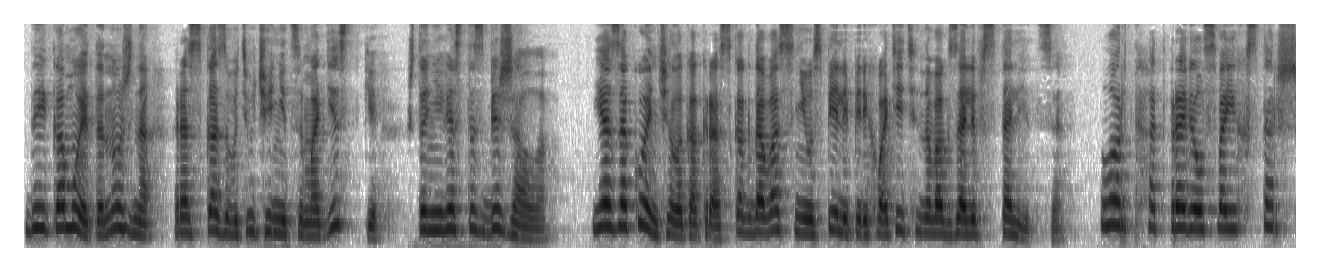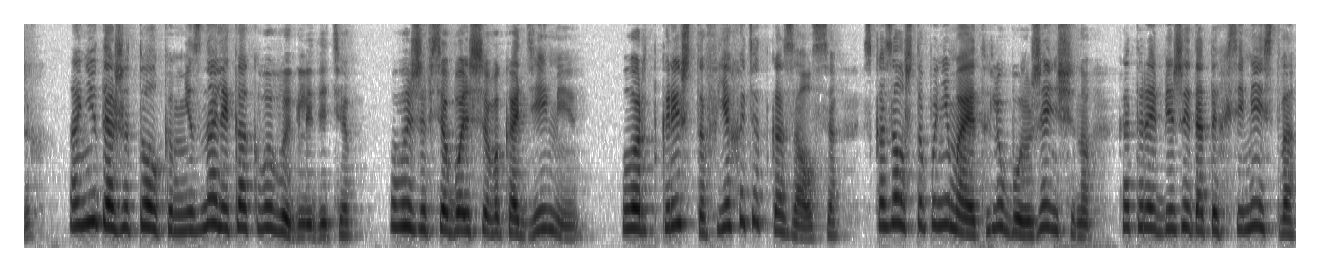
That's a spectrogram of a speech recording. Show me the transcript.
Да и кому это нужно рассказывать ученице-модистке, что невеста сбежала? Я закончила как раз, когда вас не успели перехватить на вокзале в столице. Лорд отправил своих старших. Они даже толком не знали, как вы выглядите, вы же все больше в академии. Лорд Криштоф ехать отказался. Сказал, что понимает любую женщину, которая бежит от их семейства,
